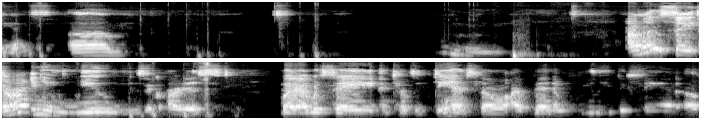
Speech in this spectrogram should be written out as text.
dance? Um, hmm. I wouldn't say there aren't any new music artists, but I would say in terms of dance, though, I've been a really big fan of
